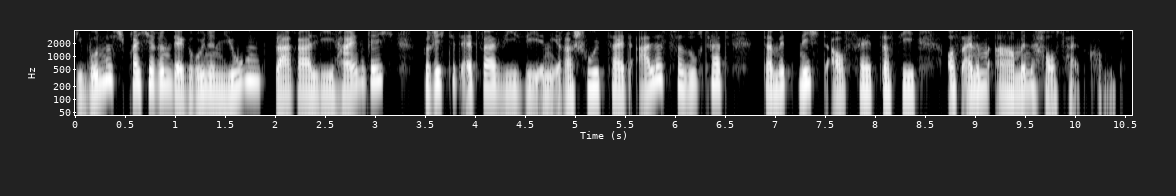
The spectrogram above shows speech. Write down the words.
Die Bundessprecherin der Grünen Jugend, Sarah Lee Heinrich, berichtet etwa, wie sie in ihrer Schulzeit alles versucht hat, damit nicht auffällt, dass sie aus einem armen Haushalt kommt.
